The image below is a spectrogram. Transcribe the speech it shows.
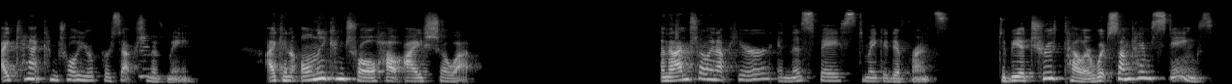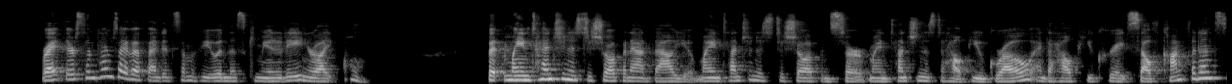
I can't control your perception of me. I can only control how I show up and that I'm showing up here in this space to make a difference, to be a truth teller, which sometimes stings, right? There's sometimes I've offended some of you in this community, and you're like, oh, but my intention is to show up and add value. My intention is to show up and serve. My intention is to help you grow and to help you create self confidence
